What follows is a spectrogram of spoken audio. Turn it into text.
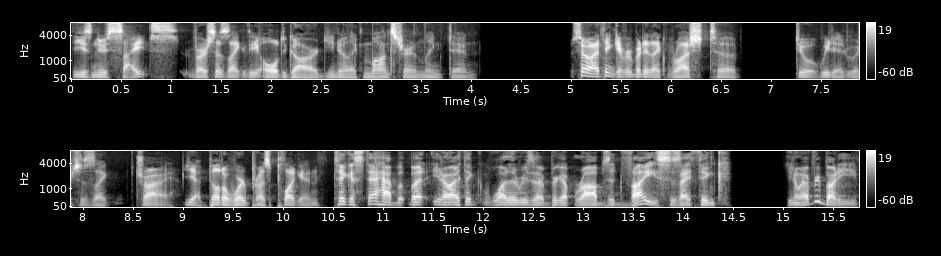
these new sites versus like the old guard, you know, like Monster and LinkedIn. So I think everybody like rushed to do what we did, which is like Try. yeah, build a WordPress plugin. take a stab. But, but you know, I think one of the reasons I bring up Rob's advice is I think, you know, everybody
